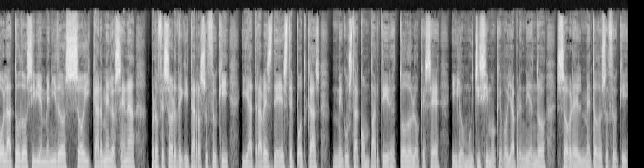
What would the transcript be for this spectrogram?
Hola a todos y bienvenidos. Soy Carmelo Sena, profesor de guitarra Suzuki y a través de este podcast me gusta compartir todo lo que sé y lo muchísimo que voy aprendiendo sobre el método Suzuki.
